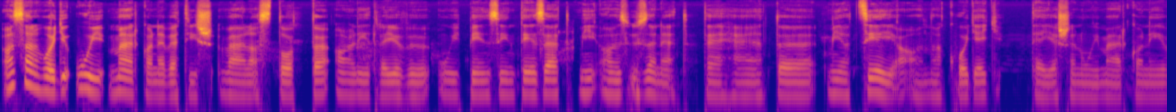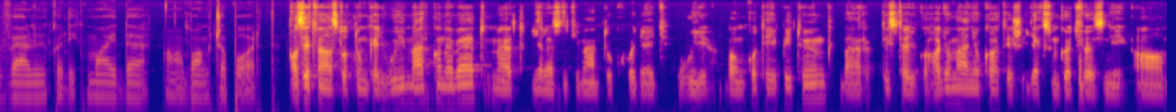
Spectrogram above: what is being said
Azzal, hogy új márkanevet is választott a létrejövő új pénzintézet, mi az üzenet? Tehát mi a célja annak, hogy egy teljesen új márkanévvel működik majd a bankcsoport. Azért választottunk egy új márkanevet, mert jelezni kívántuk, hogy egy új bankot építünk, bár tiszteljük a hagyományokat, és igyekszünk ötvözni a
